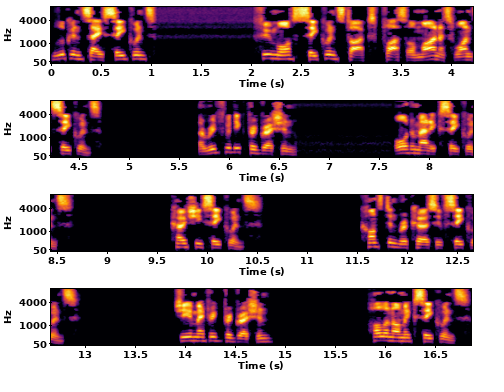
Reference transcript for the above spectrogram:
Look and say sequence. Thue-Morse sequence types plus or minus one sequence. Arithmetic progression. Automatic sequence Cauchy sequence. Constant recursive sequence. Geometric progression. Holonomic sequence.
